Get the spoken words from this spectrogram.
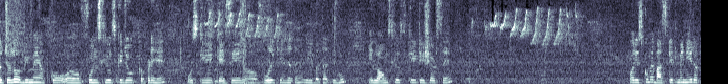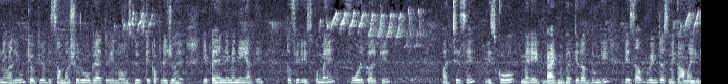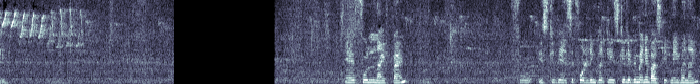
तो चलो, अभी मैं आपको फुल स्लीव्स के जो कपड़े हैं, उसके कैसे फोल्ड किया जाता है ये बताती हूँ। ये लॉन्ग स्लीव्स के टी शर्ट्स हैं। और इसको मैं बास्केट में नहीं रखने वाली हूँ, क्योंकि अभी समर शुरू हो गया है तो ये लॉन्ग स्लीव्स के कपड़े जो है, ये पहनने में नहीं आते। तो फिर इसको मैं फोल्ड करके अच्छे से इसको मैं एक बैग में भर के रख दूँगी। ये सब विंटर्स में काम आएँगे। है फुल नाइट पैंट। इसकी भी ऐसे फोल्डिंग करके, इसके लिए भी मैंने बास्केट नहीं बनाई,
